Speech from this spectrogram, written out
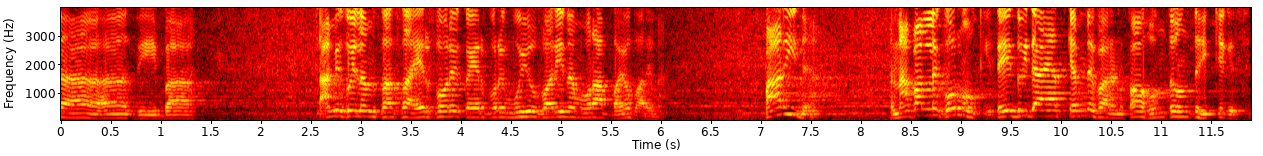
কাযিবা। আমি কইলাম, চাচা, এরপরে এরপরে মুইও পারি না, মোর আব্বাইও পারে না। পারি না। না পারলে করব কি? এই দুইটা আয়াত কেমনে পারেন? ক হনতে হনতে হিকে গেছি।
